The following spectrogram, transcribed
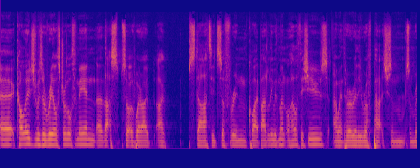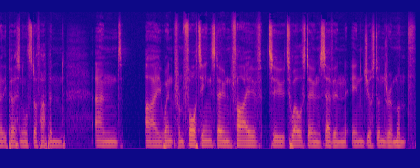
uh, college was a real struggle for me, and uh, that's sort of where I, I started suffering quite badly with mental health issues. I went through a really rough patch, some, some really personal stuff happened, and I went from 14 stone 5 to 12 stone 7 in just under a month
